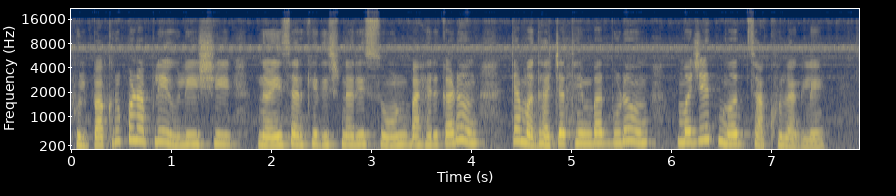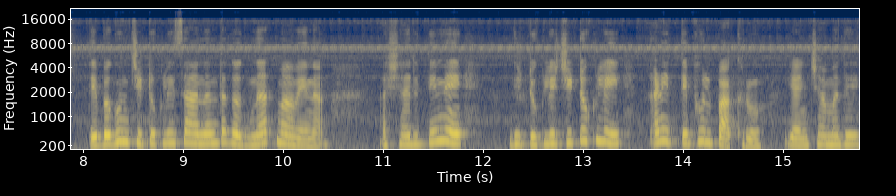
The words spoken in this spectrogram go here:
फुलपाखरू पण आपली इवलीशी नळीसारखी दिसणारी सोंड बाहेर काढून त्या मधाच्या थेंबात बुडवून मजेत मध चाखू लागले. ते बघून चिटुकलीचा आनंद गगनात मावेना. अशा रीतीने धिटुकली चिटुकली आणि ते फुलपाखरू यांच्यामध्ये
